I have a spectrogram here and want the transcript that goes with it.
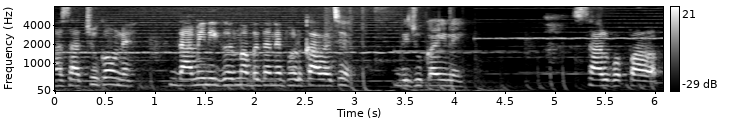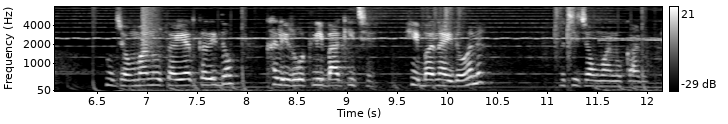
આ સાચું કહું ને દામિની ઘરમાં બધાને ભડકાવે છે. બીજું કંઈ નહીં. સારું પપ્પા હું જમવાનું તૈયાર કરી દઉં. ખાલી રોટલી બાકી છે. એ બનાવી દો ને? પછી જમવાનું કાઢું.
